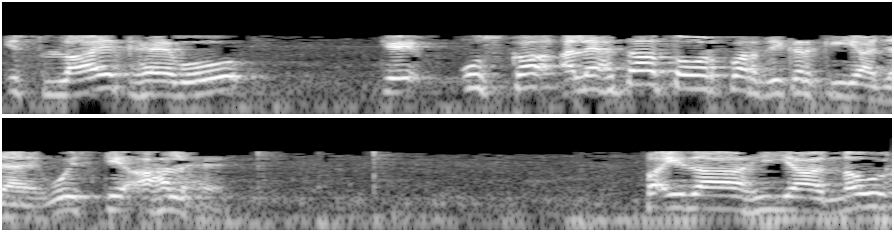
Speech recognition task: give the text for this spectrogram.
اس لائق ہے وہ کہ اس کا علیحدہ طور پر ذکر کیا جائے، وہ اس کے اہل ہے۔ فضا نور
